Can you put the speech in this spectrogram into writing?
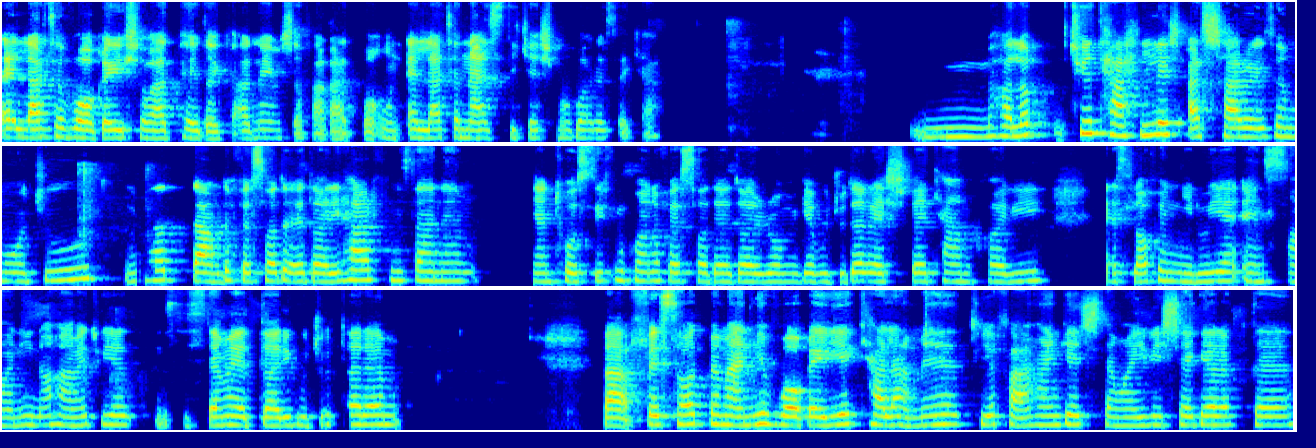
علت واقعی باید پیدا کرد. نمیشه فقط با اون علت نزدیکش مبارزه کرد. حالا توی تحلیلش از شرایط موجود میاد در مورد فساد اداری حرف می‌زنه. یعنی توصیف می‌کنه فساد اداری رو میگه وجود رشوه کمکاری اصلاف نیروی انسانی اینا همه توی سیستم اداری وجود داره. و فساد به معنی واقعی کلمه توی فرهنگ اجتماعی ریشه گرفته.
